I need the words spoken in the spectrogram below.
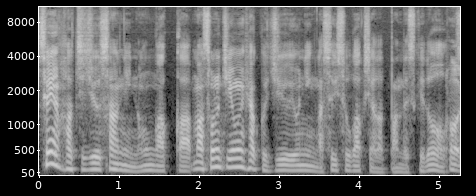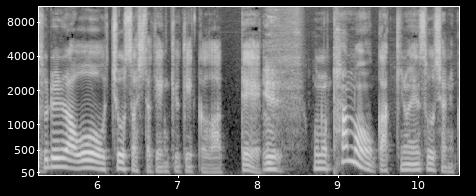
？1083人の音楽家、まあ、そのうち414人が吹奏楽者だったんですけど、はい。それらを調査した研究結果があって、えこの他の楽器の演奏者に比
